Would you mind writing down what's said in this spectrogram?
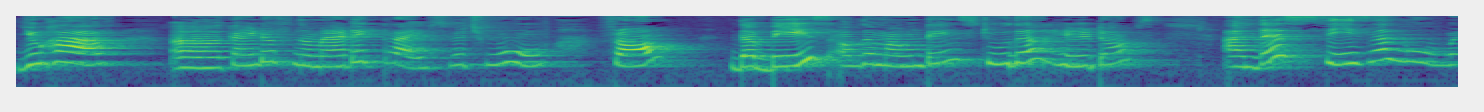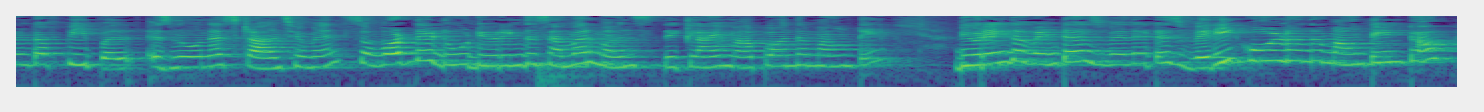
You have uh, kind of nomadic tribes which move from the base of the mountains to the hilltops and this seasonal movement of people is known as transhumance. So what they do during the summer months, they climb up on the mountain. During the winters when it is very cold on the mountain top,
